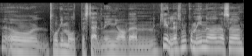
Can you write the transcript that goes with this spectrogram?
och tog emot beställning av en kille som kom in. Och, alltså,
